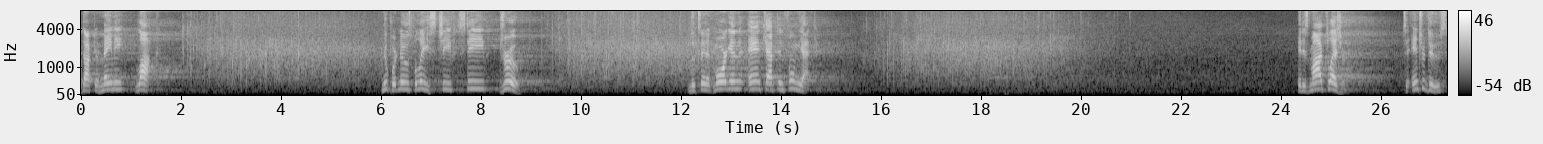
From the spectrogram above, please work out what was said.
Dr. Mamie Locke. Newport News Police Chief Steve Drew. Lieutenant Morgan and Captain Funyak. It is my pleasure to introduce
